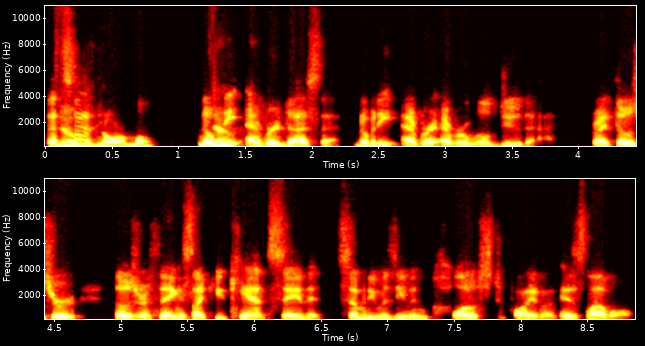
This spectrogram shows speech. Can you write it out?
That's Nobody. not normal. Nobody no. ever does that. Nobody ever ever will do that, right? Those are those are things like you can't say that somebody was even close to playing on his level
